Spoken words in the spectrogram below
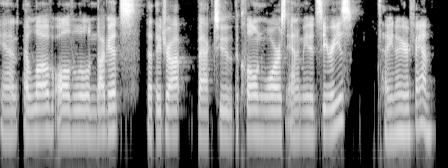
And I love all the little nuggets that they drop back to the Clone Wars animated series. That's how you know you're a fan.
